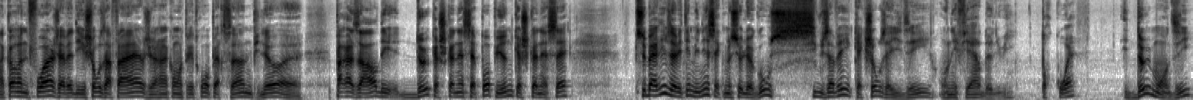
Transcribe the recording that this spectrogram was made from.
encore une fois, j'avais des choses à faire. J'ai rencontré trois personnes, puis là, euh, par hasard, des, deux que je connaissais pas, puis une que je connaissais. M. Barry, vous avez été ministre avec M. Legault. Si vous avez quelque chose à y dire, on est fiers de lui. Pourquoi? Et deux m'ont dit,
